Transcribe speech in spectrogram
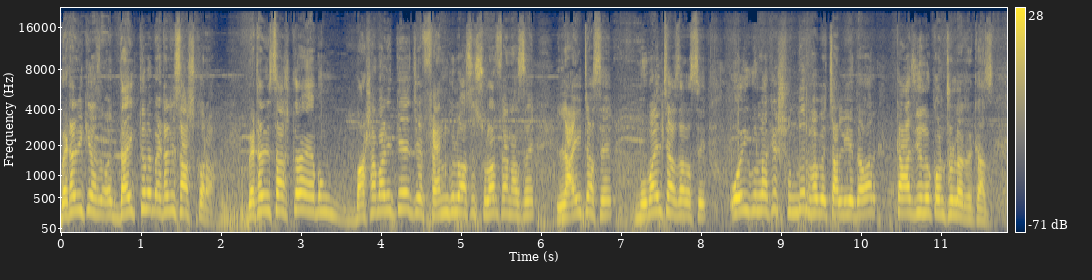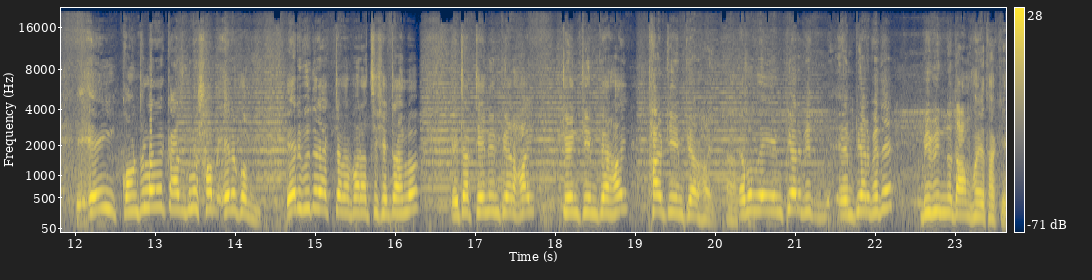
ব্যাটারিকে দায়িত্ব হলো ব্যাটারি চার্জ করা। ব্যাটারি চার্জ করা এবং বাসা বাড়িতে যে ফ্যানগুলো আছে সোলার ফ্যান আছে লাইট আছে মোবাইল চার্জার আছে ওইগুলোকে সুন্দরভাবে চালিয়ে দেওয়ার কাজই হলো কন্ট্রোলারের কাজ। এই কন্ট্রোলারের কাজগুলো সব এরকমই। এর ভিতরে একটা ব্যাপার আছে সেটা হলো এটা টেন এম্পিয়ার হয় টোয়েন্টি এম্পিয়ার হয় থার্টি এম্পিয়ার হয় এবং এই এম্পিয়ার এম্পিয়ার ভেদে বিভিন্ন দাম হয়ে থাকে।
